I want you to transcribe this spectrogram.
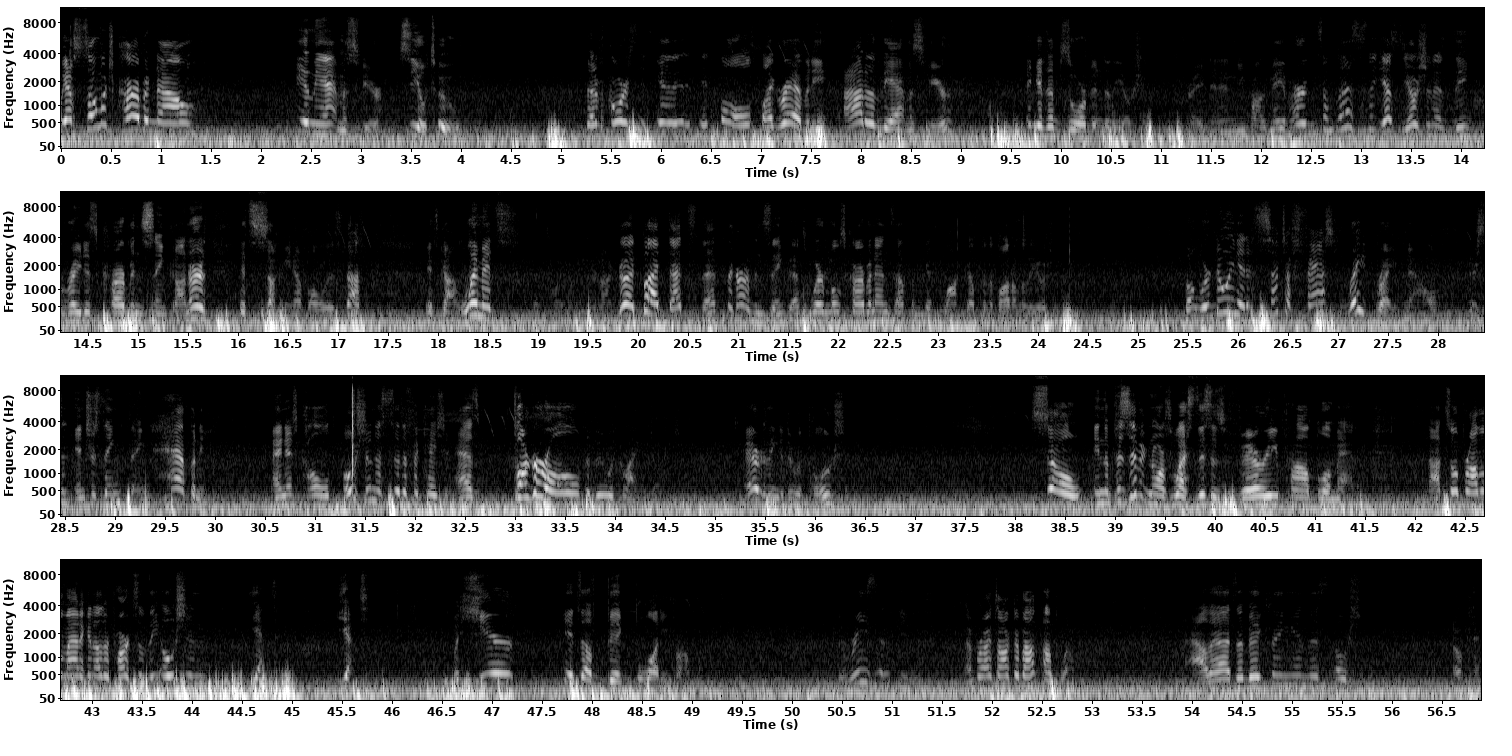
We have so much carbon now in the atmosphere, CO2, that of course it, it falls by gravity out of the atmosphere and gets absorbed into the ocean, right? And you probably may have heard in some classes that yes, the ocean is the greatest carbon sink on Earth. It's sucking up all this stuff. It's got limits. That's why limits are not good, but that's that's the carbon sink. That's where most carbon ends up and gets locked up in the bottom of the ocean. But we're doing it at such a fast rate right now. There's an interesting thing happening, and it's called ocean acidification. Has bugger all to do with climate change. Everything to do with pollution. So in the Pacific Northwest, this is very problematic. Not so problematic in other parts of the ocean yet, yet. But here, it's a big bloody problem. The reason is, remember I talked about upwelling. Now that's a big thing in this ocean. Okay.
